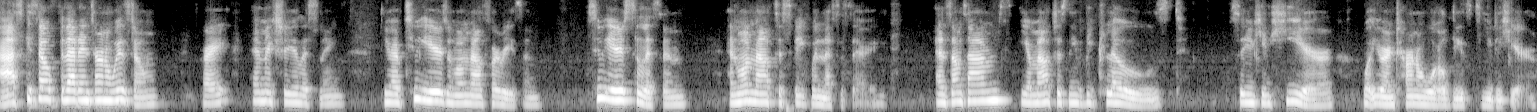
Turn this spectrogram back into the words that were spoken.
ask yourself for that internal wisdom, right? And make sure you're listening. You have two ears and one mouth for a reason. Two ears to listen and one mouth to speak when necessary. And sometimes your mouth just needs to be closed so you can hear what your internal world needs you to hear.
